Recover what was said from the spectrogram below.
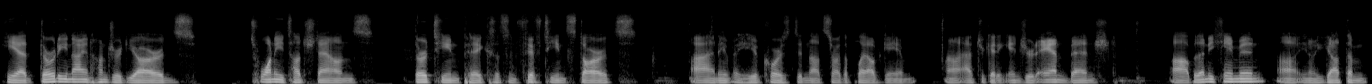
he had 3,900 yards, 20 touchdowns, 13 picks. That's in 15 starts. Uh, and he, he, of course, did not start the playoff game uh, after getting injured and benched. Uh, but then he came in, uh, you know, he got them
